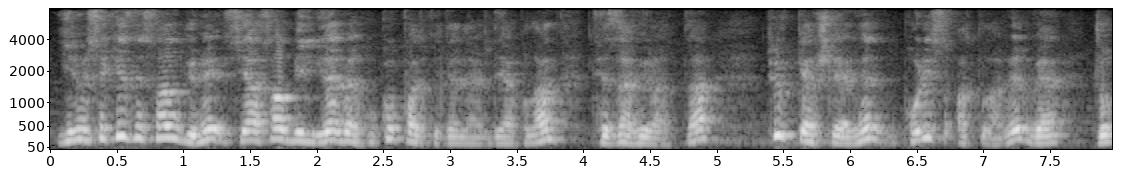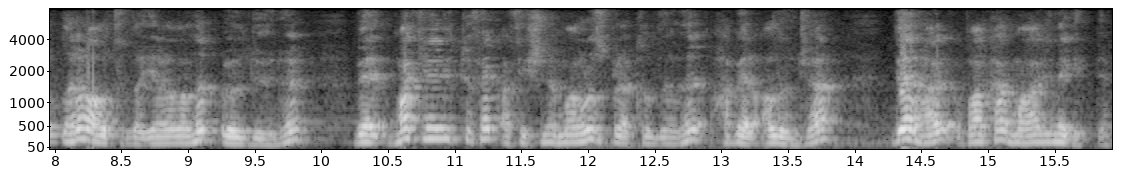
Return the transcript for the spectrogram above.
28 Nisan günü siyasal bilgiler ve hukuk fakültelerinde yapılan tezahüratta Türk gençlerinin polis atları ve copları altında yaralanıp öldüğünü ve makineli tüfek ateşine maruz bırakıldığını haber alınca derhal vaka mahalline gittim.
